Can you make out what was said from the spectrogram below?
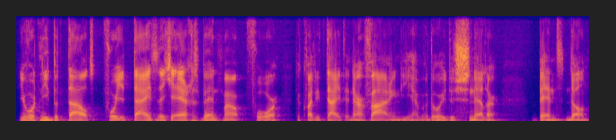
Je wordt niet betaald voor je tijd dat je ergens bent, maar voor de kwaliteit en de ervaring die je hebt, waardoor je dus sneller bent dan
